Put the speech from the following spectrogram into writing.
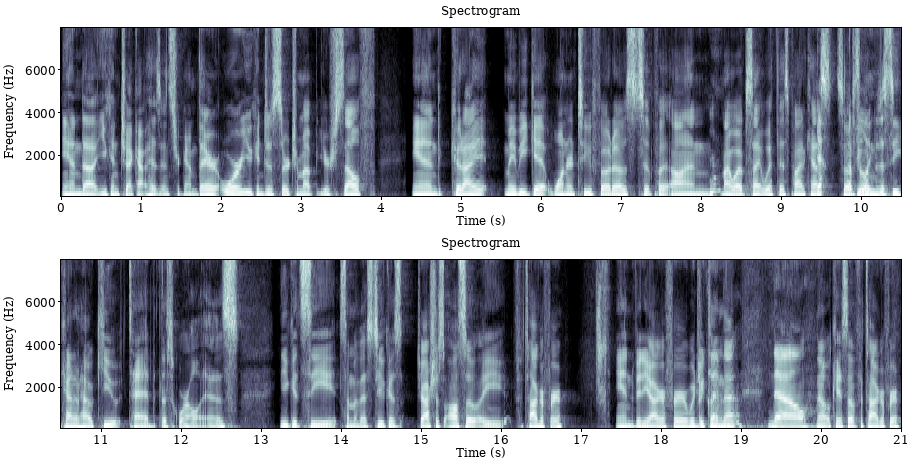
and uh, you can check out his Instagram there, or you can just search him up yourself. And could I maybe get one or two photos to put on my website with this podcast? Yeah, so if you wanted to see kind of how cute Ted the squirrel is, you could see some of this too. Because Josh is also a photographer and videographer. Would you claim that? No. No, okay, so photographer,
